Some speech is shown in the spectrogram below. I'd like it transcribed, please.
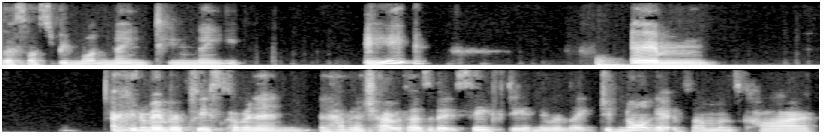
this must have been what 1998. Um, I can remember police coming in and having a chat with us about safety, and they were like, "Do not get in someone's car."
